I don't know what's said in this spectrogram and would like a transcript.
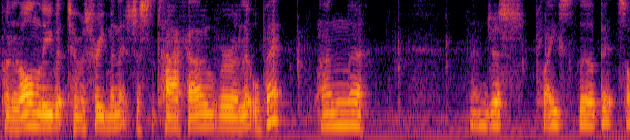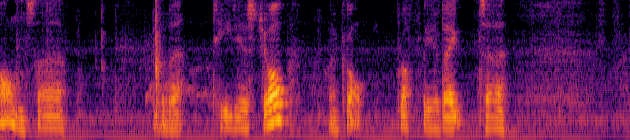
Put it on, leave it two or three minutes just to tack over a little bit and uh, then just place the bits on. So, bit of a tedious job. I've got roughly about, uh, I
